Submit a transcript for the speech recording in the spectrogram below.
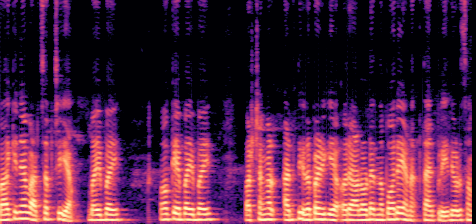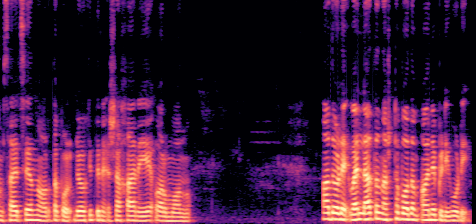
ബാക്കി ഞാൻ വാട്സപ്പ് ചെയ്യാം. Bye bye. Okay bye bye. വർഷങ്ങൾ അടുത്തിടപഴകിയ ഒരാളോട് എന്ന പോലെയാണ് താൻ പ്രീതിയോട് സംസാരിച്ചതെന്ന് ഓർത്തപ്പോൾ രോഹിത്തിന് ഷഹാനയെ ഓർമ്മ വന്നു. അതോടെ വല്ലാത്ത നഷ്ടബോധം അവനെ പിടികൂടി.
